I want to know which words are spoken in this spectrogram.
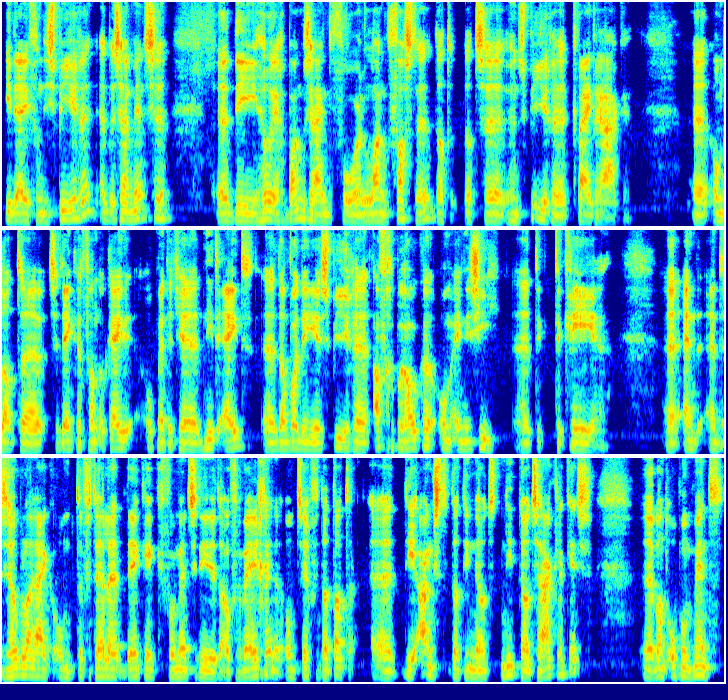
idee van die spieren. Er zijn mensen die heel erg bang zijn voor lang vasten, dat, dat ze hun spieren kwijtraken. Uh, omdat uh, ze denken van oké, op het moment dat je niet eet, dan worden je spieren afgebroken om energie te, te, creëren. en, en, het is heel belangrijk om te vertellen, denk ik, voor mensen die dit overwegen, om te zeggen dat, dat die angst dat die nood, niet noodzakelijk is. want op het moment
